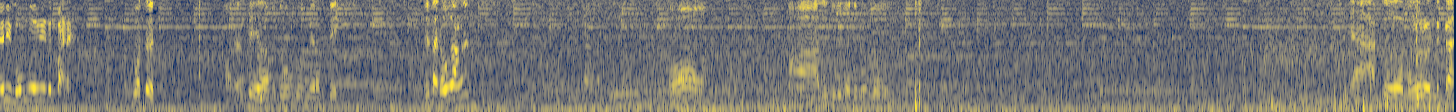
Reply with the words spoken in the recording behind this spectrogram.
Eh ni bomba ni tempat eh? Quarters. Oh cantik lah betul bomba merah putih. Dia tak ada orang ke? Oh. Ah, tu tulis kata bomba. Ya, aku menurun dekat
